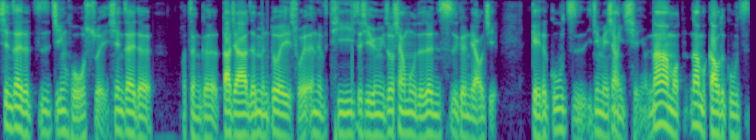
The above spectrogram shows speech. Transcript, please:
现在的资金活水，现在的整个大家人们对所谓 NFT 这些元宇宙项目的认识跟了解，给的估值已经没像以前有那么那么高的估值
